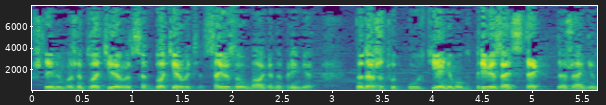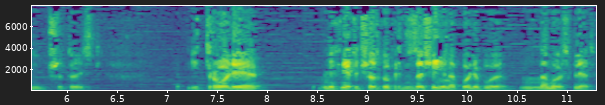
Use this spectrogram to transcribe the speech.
что ими можно блокироваться, блокировать союзного мага, например. Но даже тут пауки, они могут привязать стек, даже они лучше. То есть и тролли у них нет четкого предназначения на поле боя, на мой взгляд.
